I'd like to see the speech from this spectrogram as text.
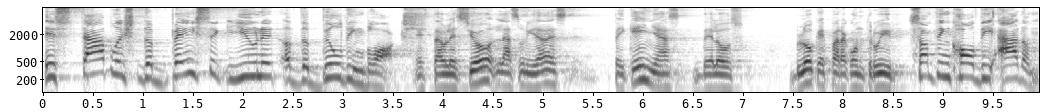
established the basic unit of the building blocks. estableció las unidades pequeñas de los bloques para construir. Something called the atom,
